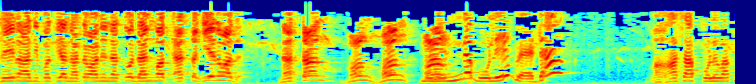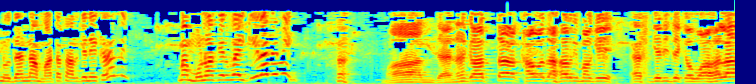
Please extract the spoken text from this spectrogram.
සේනාධිපතියා නටවන්නේ නැතුව දැන්වත් ඇත්ත කියනවද? නැත්තම් මං මං මෙන්න બોලේ වැඩ. ආසා පොලවක් නොදන්නා මට තර්ජනය කරන්නේ. මම මොනවා කරුවයි කියලාද මේ මං දැනගත්තා කවදා හරි මගේ ඇස් ගෙඩි දෙක වහලා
